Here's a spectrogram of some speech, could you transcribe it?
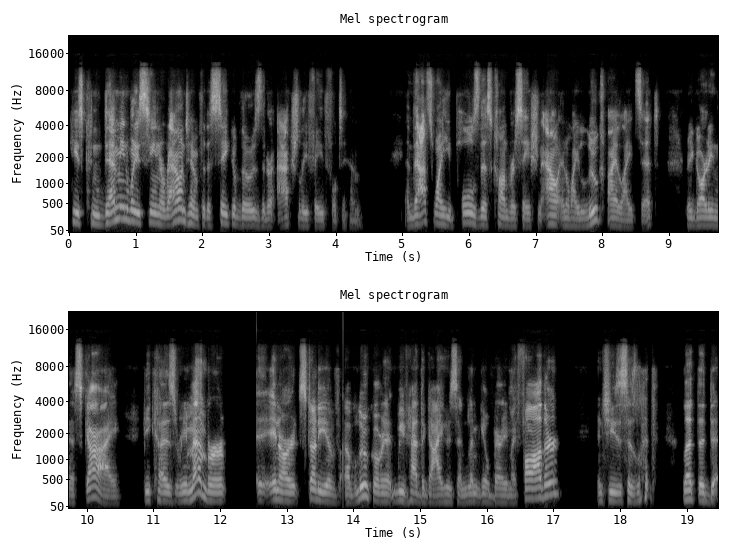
he's condemning what he's seeing around him for the sake of those that are actually faithful to him. And that's why he pulls this conversation out and why luke highlights it regarding this guy because remember in our study of, of luke over it we've had the guy who said let me go bury my father And Jesus says, let, let the, de-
